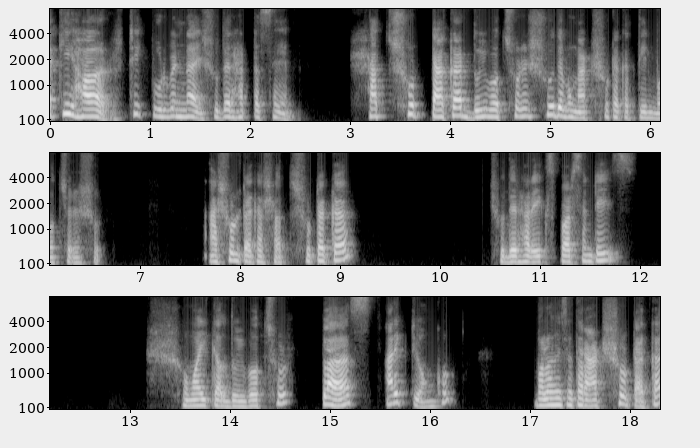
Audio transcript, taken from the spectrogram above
একই হার, ঠিক পূর্বের নাই সুদের হারটা সেম সাতশো টাকার দুই বছরের সুদ এবং আটশো টাকা তিন বছরের সুদ। আসল টাকা সাতশো টাকা, সুদের হার এক্স পার্সেন্টেজ সময়কাল দুই বছর প্লাস আরেকটি অঙ্ক, বলা হয়েছে তার আটশো টাকা।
